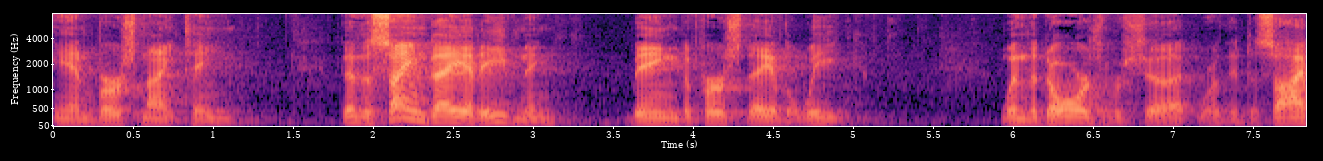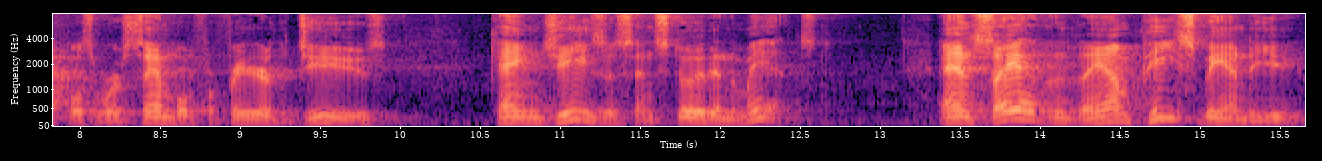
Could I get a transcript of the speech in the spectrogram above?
in verse 19. Then the same day at evening, being the first day of the week, when the doors were shut, where the disciples were assembled for fear of the Jews, came Jesus and stood in the midst, and saith unto them, Peace be unto you.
